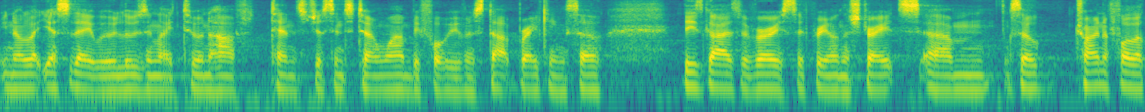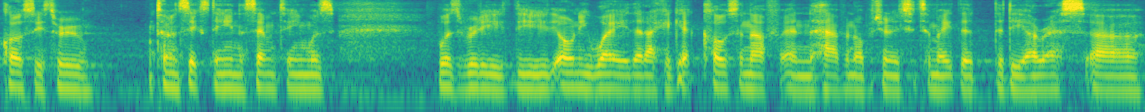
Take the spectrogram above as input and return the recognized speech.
you know, like yesterday, we were losing like two and a half tenths just into turn one before we even start braking. So these guys were very slippery on the straights. Um, so trying to follow closely through turn 16 and 17 was was really the only way that I could get close enough and have an opportunity to make the, the DRS uh,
